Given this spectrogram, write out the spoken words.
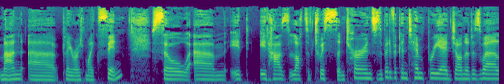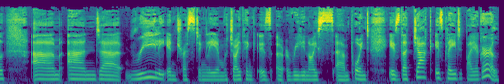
man, uh, playwright Mike Finn. So um, it it has lots of twists and turns. There's a bit of a contemporary edge on it as well, um, and uh, really interestingly, and which I think is a, a really nice um, point, is that Jack is played by a girl.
